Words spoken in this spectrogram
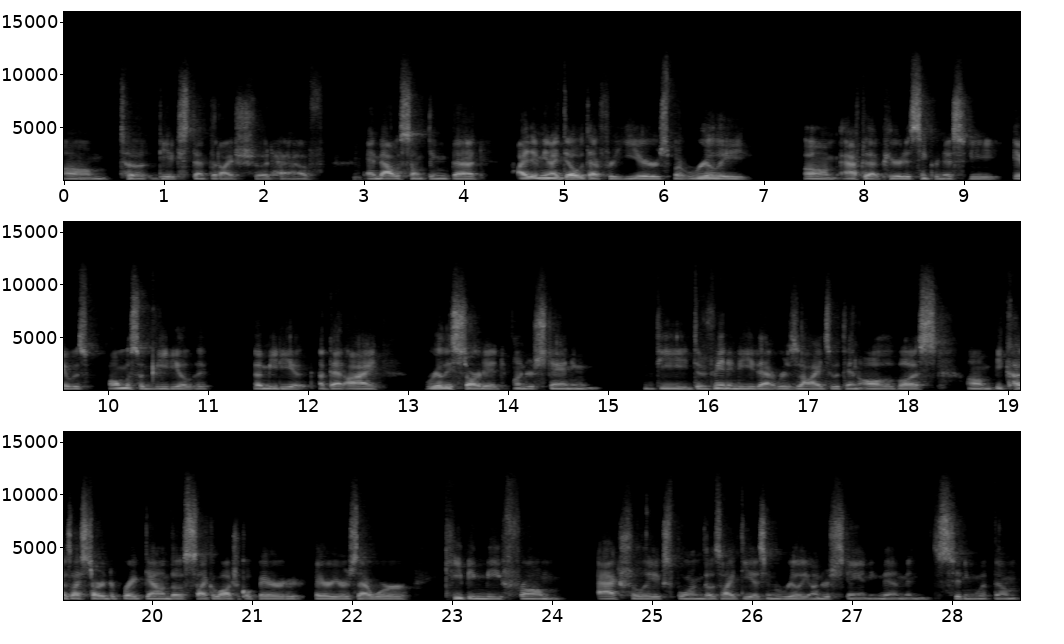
um, to the extent that I should have. And that was something that I, I mean, I dealt with that for years, but really um, after that period of synchronicity, it was almost immediate, immediate that I really started understanding the divinity that resides within all of us um, because I started to break down those psychological bar- barriers that were keeping me from actually exploring those ideas and really understanding them and sitting with them.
